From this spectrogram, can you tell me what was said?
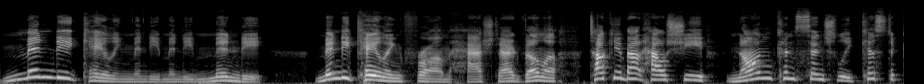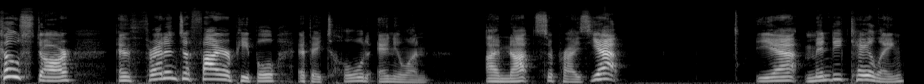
Mindy Kaling, Mindy, Mindy, Mindy. Mindy Kaling from hashtag Velma talking about how she non consensually kissed a co star and threatened to fire people if they told anyone I'm not surprised. Yeah. Yeah, Mindy Kaling.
